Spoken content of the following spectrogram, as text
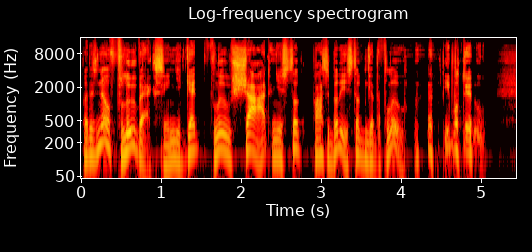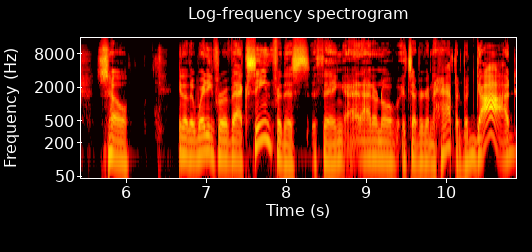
But there's no flu vaccine. You get flu shot, and you still possibility you still can get the flu. People do. So, you know, they're waiting for a vaccine for this thing. I don't know if it's ever going to happen. But God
